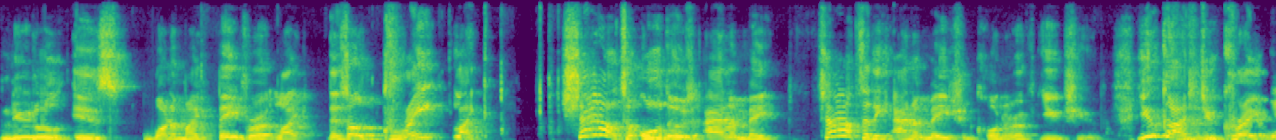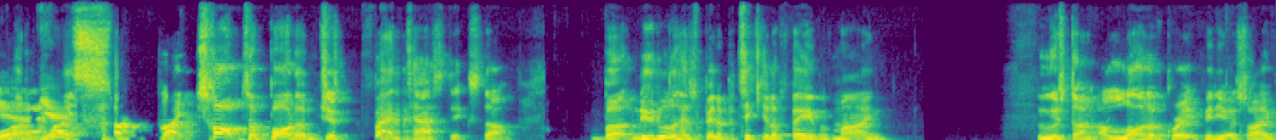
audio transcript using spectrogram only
Noodle is one of my favorite. Like, there's a great like. Shout out to all those animate. Shout out to the animation corner of YouTube. You guys do great work. Yeah. Like, yes. like top to bottom, just fantastic stuff. But Noodle has been a particular fave of mine, who has done a lot of great videos. So I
